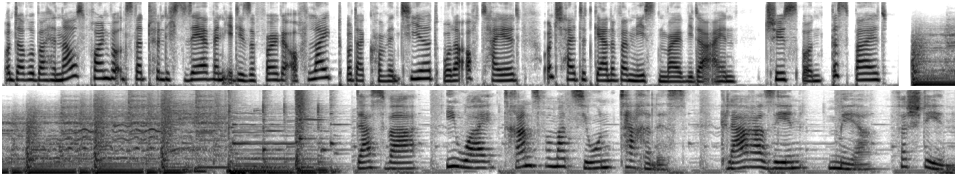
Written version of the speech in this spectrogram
Und darüber hinaus freuen wir uns natürlich sehr, wenn ihr diese Folge auch liked oder kommentiert oder auch teilt und schaltet gerne beim nächsten Mal wieder ein. Tschüss und bis bald. Das war EY Transformation Tacheles. Klarer sehen, mehr verstehen.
